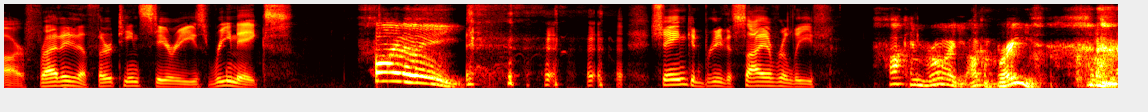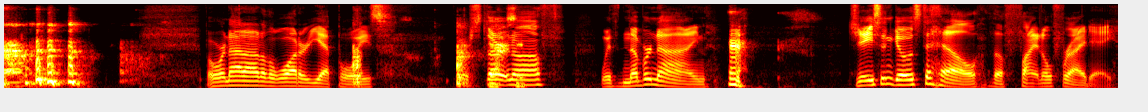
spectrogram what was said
our Friday the Thirteenth series remakes. Finally! Shane can breathe a sigh of relief. Fucking right, I can breathe. But we're not out of the water yet, boys. We're starting off with number nine. Jason Goes to Hell, the final Friday.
